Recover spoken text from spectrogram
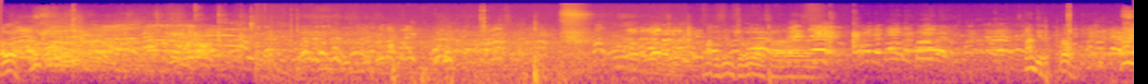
Halo. seguro vas a... Andy, bravo. ¡Ay!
